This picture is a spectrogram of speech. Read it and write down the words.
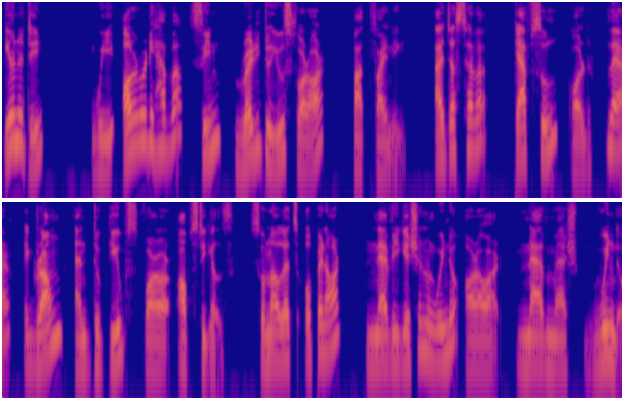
Unity, we already have a scene ready to use for our pathfinding. I just have a capsule called player, a ground, and two cubes for our obstacles. So now let's open our navigation window or our nav mesh window.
